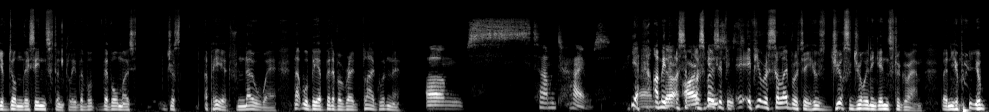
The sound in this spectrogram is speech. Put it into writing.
have done this instantly. They've they've almost just appeared from nowhere. That would be a bit of a red flag, wouldn't it? Um, sometimes. Yeah, um, I mean, I, su- I, suppose cases... if if you're a celebrity who's just joining Instagram, then you you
